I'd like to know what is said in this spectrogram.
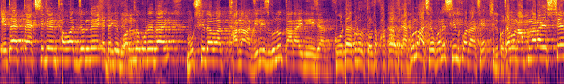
এটা একটা অ্যাক্সিডেন্ট হওয়ার জন্য এটাকে বন্ধ করে দেয় মুর্শিদাবাদ থানা। জিনিসগুলো তারাই নিয়ে যান। কুয়োটা এখনও তলটা ফাঁকা আছে? এখনও আছে ওখানে সিল করা আছে। যেমন আপনারা এসছেন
